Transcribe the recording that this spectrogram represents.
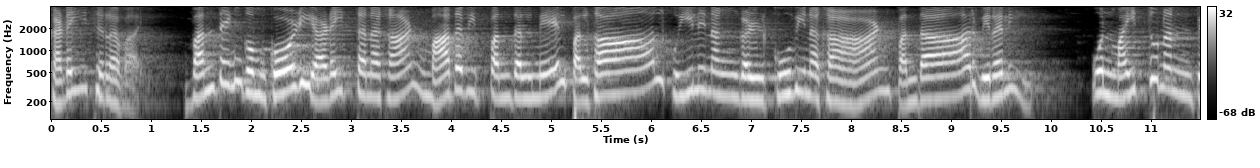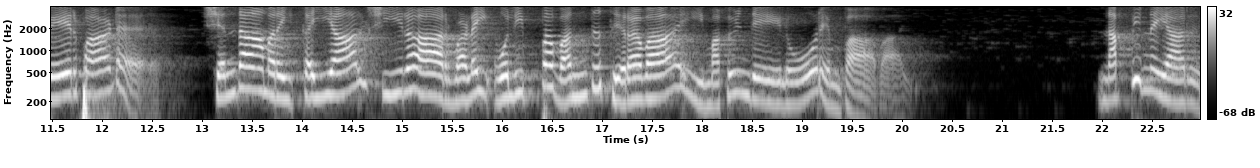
கடை திறவாய். வந்தெங்கும் கோழி அழைத்தனகான் மாதவி பந்தல் மேல் பல்கால் குயிலினங்கள் கூவினகான் பந்தார் விரலி. உன் மைத்துனன் பேர் பாட செந்தாமரை கையால் சீரார் வளை ஒலிப்ப வந்து திறவாய் மகிழ்ந்தேலோர் எம்பாவாய். நப்பின்னையாறு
